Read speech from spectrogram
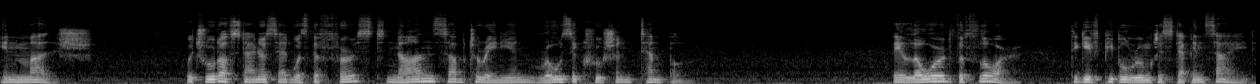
in Malsch, which Rudolf Steiner said was the first non-subterranean Rosicrucian temple. They lowered the floor to give people room to step inside.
